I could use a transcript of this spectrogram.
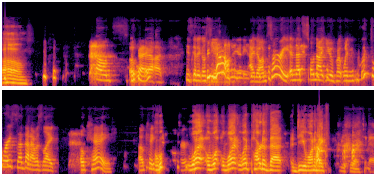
um, sounds so Okay. bad. He's gonna go see his Yeah. old nanny. I know. I'm sorry, and that's so not you. But when when Tori said that, I was like, okay, okay, what, what, what, what part of that do you want to make me for today?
